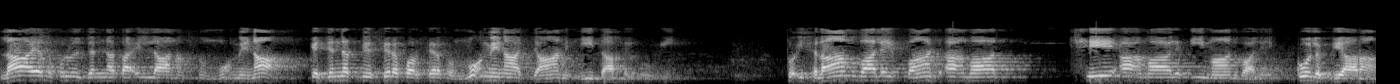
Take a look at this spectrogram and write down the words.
لا يدخل الجنت الا نفس مؤمنہ، کہ جنت میں صرف اور صرف مؤمنہ جان ہی داخل ہوگی۔ تو اسلام والے پانچ اعمال، چھ اعمال ایمان والے، کل گیارہ۔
